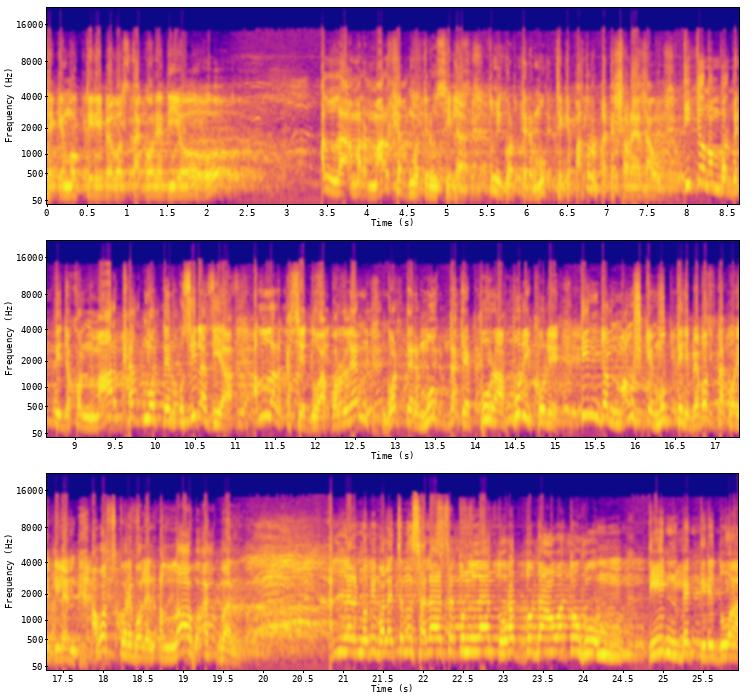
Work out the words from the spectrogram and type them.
থেকে মুক্তির ব্যবস্থা করে দিও। আল্লাহ আমার মার খেদমতের উসিলা। তুমি গর্তের মুখ থেকে পাথরটাকে সরায় দাও। তৃতীয় নম্বর ব্যক্তি যখন মার খেদমতের উসিলা দিয়া আল্লাহর কাছে দোয়া করলেন, গর্তের মুখটাকে পুরাপুরি খুলে তিনজন মানুষকে মুক্তির ব্যবস্থা করে দিলেন। আওয়াজ করে বলেন, আল্লাহ আকবার। আল্লাহর নবী বলেছেন সালাসাতুল্লাহ তুরাদ্দু দাওয়াতুহুম। তিন ব্যক্তির দোয়া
